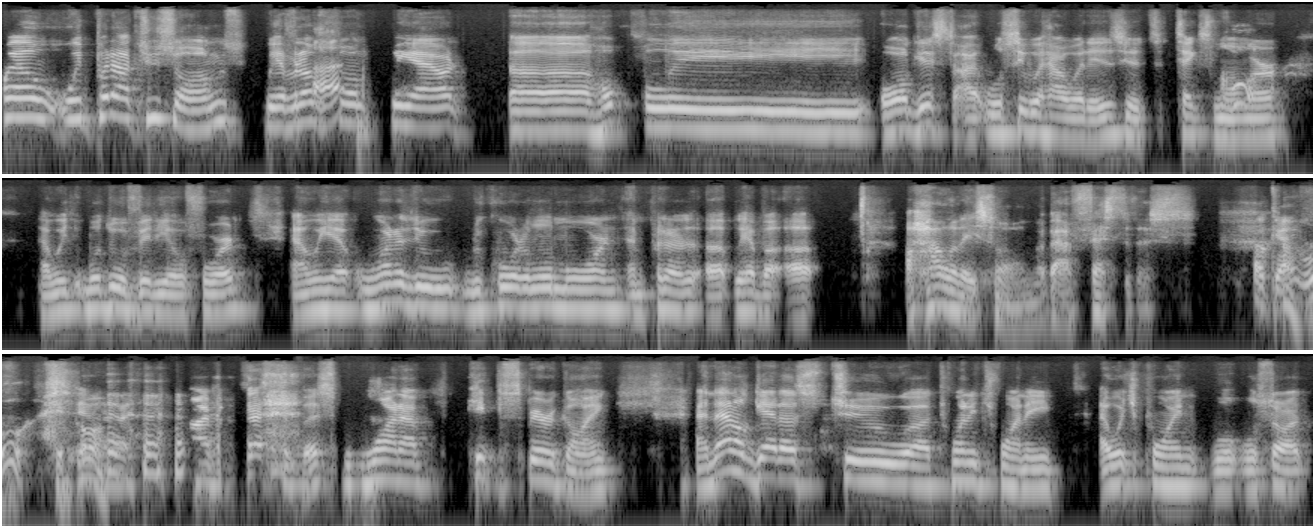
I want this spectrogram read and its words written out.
Well, we put out two songs. We have another uh-huh. song coming out. Uh, hopefully August. I, we'll see what, how it is. It takes longer. Cool and we we'll do a video for it. And we, want to do record a little more and, and put out. A, we have a, a, a holiday song about Festivus. Okay. Ooh. Festivus. We want to keep the spirit going, and that'll get us to uh, 2020. At which point we'll we'll start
